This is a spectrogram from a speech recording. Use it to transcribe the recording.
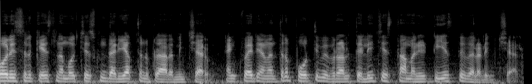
పోలీసులు కేసు నమోదు చేసుకుని దర్యాప్తును ప్రారంభించారు. ఎంక్వైరీ అనంతరం పూర్తి వివరాలు తెలియజేస్తామని డీఎస్పీ వెల్లడించారు.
